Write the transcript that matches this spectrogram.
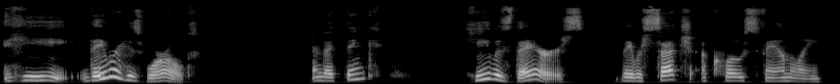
he, they were his world. And I think he was theirs they were such a close family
